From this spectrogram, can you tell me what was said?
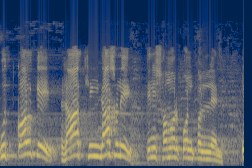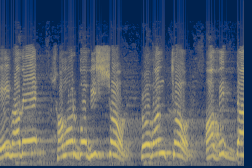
উৎকলকে রাজ সিংহাসনে তিনি সমর্পণ করলেন। এইভাবে সমগ্র বিশ্ব, প্রবঞ্চ, অবিদ্যা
